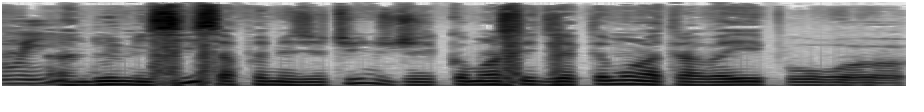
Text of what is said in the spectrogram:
Oui. En 2006, après mes études, j'ai commencé directement à travailler pour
